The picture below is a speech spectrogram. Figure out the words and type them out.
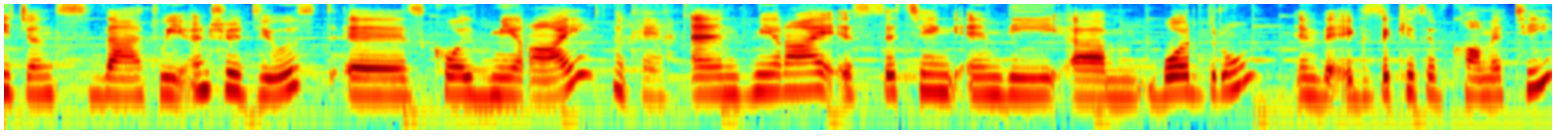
agents that we introduced is called Mirai. Okay. And Mirai is sitting in the um, boardroom in the executive committee,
